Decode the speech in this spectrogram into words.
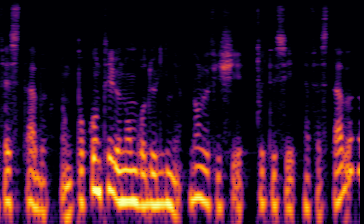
fstab, donc pour compter le nombre de lignes dans le fichier etc fstab.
